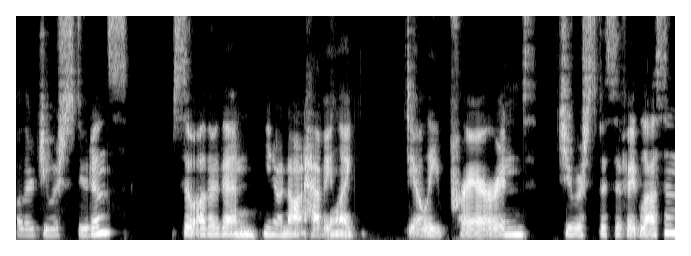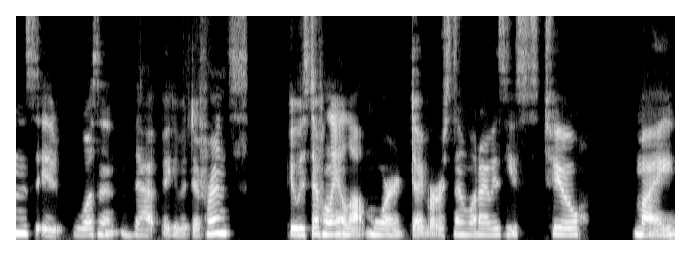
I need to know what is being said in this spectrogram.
other Jewish students. So, other than, you know, not having like daily prayer and Jewish specific lessons, it wasn't that big of a difference it was definitely a lot more diverse than what I was used to. My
